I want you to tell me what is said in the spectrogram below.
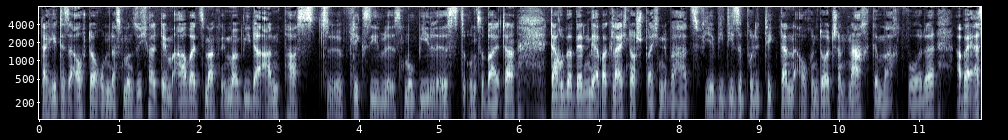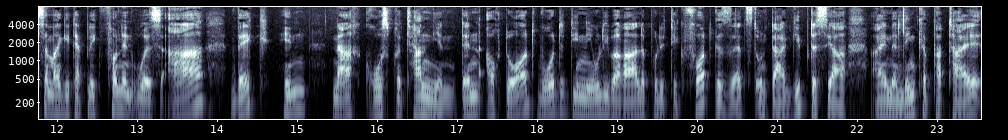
Da geht es auch darum, dass man sich halt dem Arbeitsmarkt immer wieder anpasst, äh, flexibel ist, mobil ist und so weiter. Darüber werden wir aber gleich noch sprechen über Hartz IV, wie diese Politik dann auch in Deutschland nachgemacht wurde. Aber erst einmal geht der Blick von den USA weg hin nach Großbritannien, denn auch dort wurde die neoliberale Politik fortgesetzt und da gibt es ja eine linke Partei,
